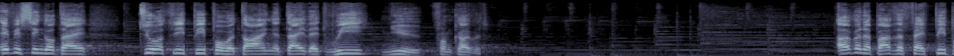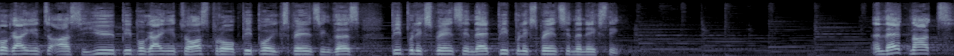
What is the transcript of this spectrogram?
every single day, two or three people were dying a day that we knew from COVID. Over and above the fact, people going into ICU, people going into hospital, people experiencing this, people experiencing that, people experiencing the next thing. And that night,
